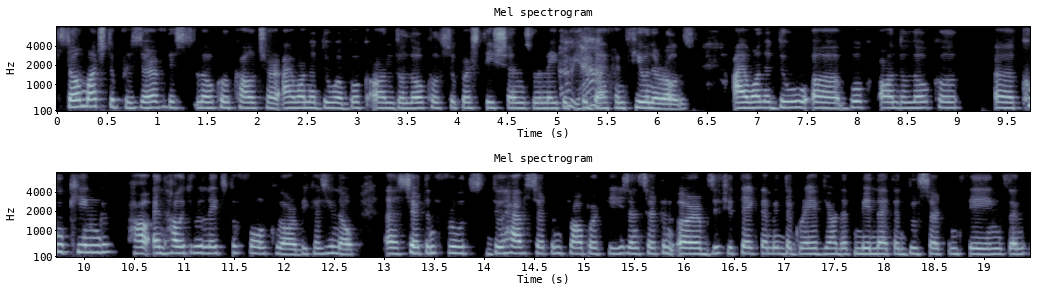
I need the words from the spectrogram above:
so much to preserve this local culture. I want to do a book on the local superstitions related oh, yeah. to death and funerals. I want to do a book on the local uh, cooking how and how it relates to folklore because you know uh, certain fruits do have certain properties and certain herbs if you take them in the graveyard at midnight and do certain things and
